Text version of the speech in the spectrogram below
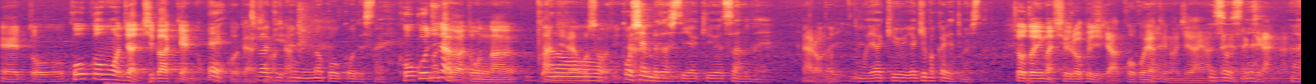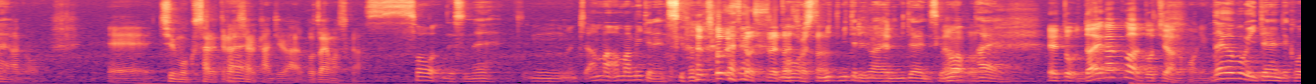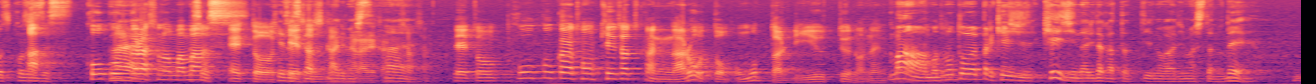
えっ、と高校もじゃあ千葉県のえ高校でいらっえ、千葉。県の高校ですね。高校時代はどんな感じでお過ごしになられたあの甲子園目指して野球やってたので、なるほどもう野球野球ばっかりやってました。ちょうど今収録時が高校野球の時代なんで、そうですね時間なんで、はいあの、えー注目されてらっしゃる感じはございますか？そうですね。うん、あんまあんま見てないんですけど。そうですか失礼いたしました見見てる暇はないんで見てないんですけどはい。えっ、と大学はどちらの方に？大学僕行ってないんで高高卒です。あ高校からそのまま、はい。えっ、と警察官官になられた。はい。えっ、と高校からその警察官になろうと思った理由っていうのは何か？まあもともとやっぱり刑事刑事になりたかったっていうのがありましたので、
